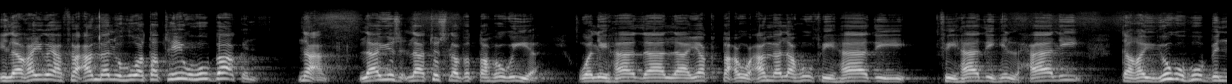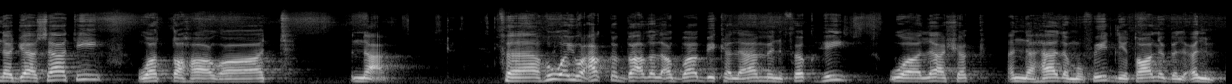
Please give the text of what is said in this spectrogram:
إلى غيرها فعمله وتطهيره باق. نعم لا لا تسلب الطهورية ولهذا لا يقطع عمله في هذه في هذه الحال تغيره بالنجاسات والطهارات. نعم. فهو يعقب بعض الأبواب بكلام فقهي ولا شك أن هذا مفيد لطالب العلم.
